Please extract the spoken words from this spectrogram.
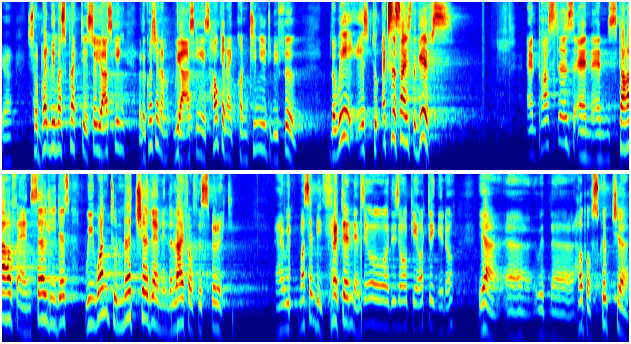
Yeah. So, but we must practice. So you're asking, but the question I'm, we are asking is, how can I continue to be filled? The way is to exercise the gifts. And pastors and, and staff and cell leaders, we want to nurture them in the life of the Spirit. Uh, we mustn't be threatened and say, oh, this is all chaotic, you know. Yeah, uh, with the help of Scripture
